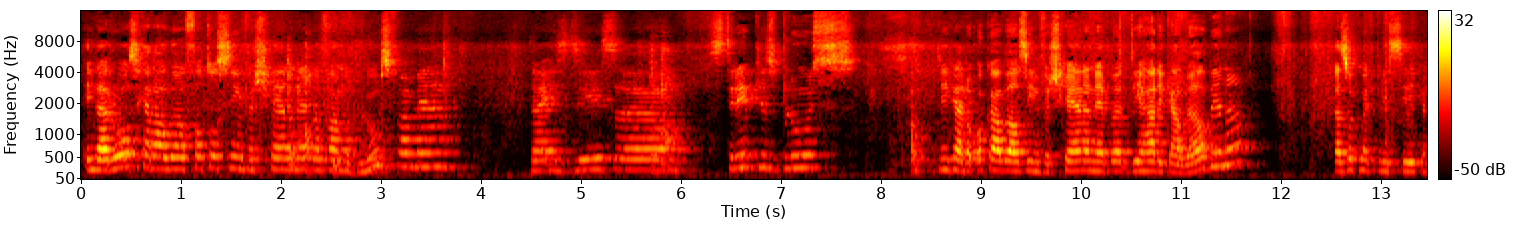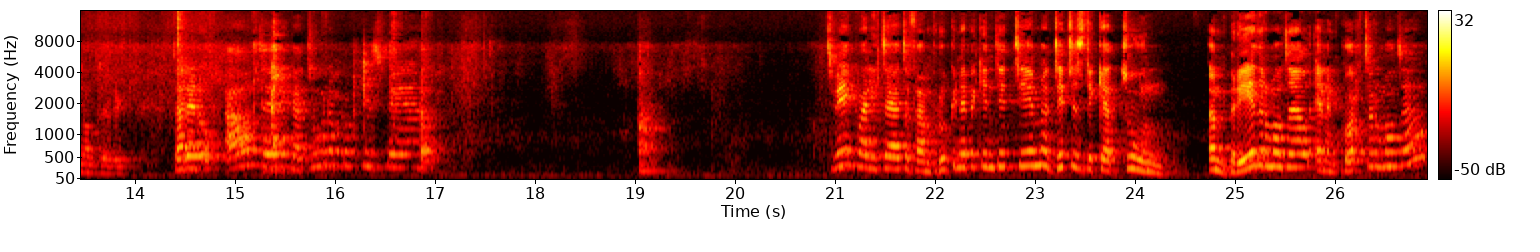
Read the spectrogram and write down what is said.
In dat roos ga je al wel foto's zien verschijnen hebben van de blouse van mij. Dat is deze streepjesblouse. Die ga je ook al wel zien verschijnen hebben. Die had ik al wel binnen. Dat is ook met plisseken op de rug. Daar heb ook altijd de katoenen broekjes bij. Twee kwaliteiten van broeken heb ik in dit thema. Dit is de katoen, een breder model en een korter model.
